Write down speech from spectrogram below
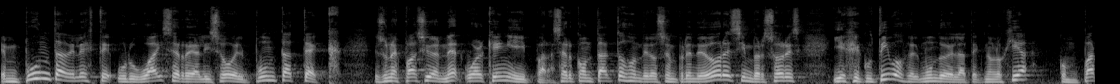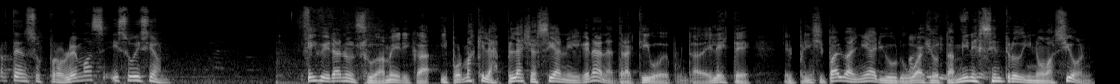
en Punta del Este, Uruguay, se realizó el Punta Tech. Es un espacio de networking y para hacer contactos donde los emprendedores, inversores y ejecutivos del mundo de la tecnología comparten sus problemas y su visión. Es verano en Sudamérica y por más que las playas sean el gran atractivo de Punta del Este, el principal balneario uruguayo también es centro de innovación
